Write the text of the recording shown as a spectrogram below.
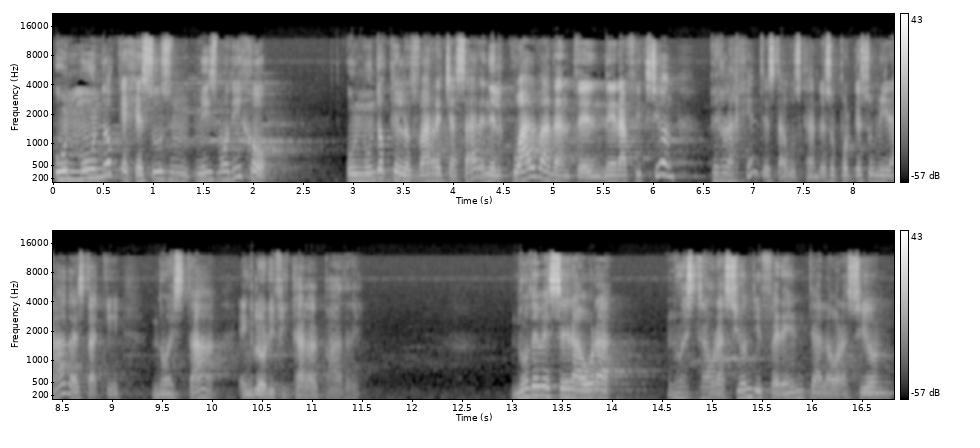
un mundo que Jesús mismo dijo, un mundo que los va a rechazar, en el cual van a tener aflicción. Pero la gente está buscando eso porque su mirada está aquí, no está en glorificar al Padre. ¿No debe ser ahora nuestra oración diferente a la oración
